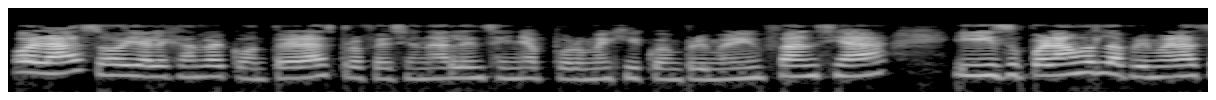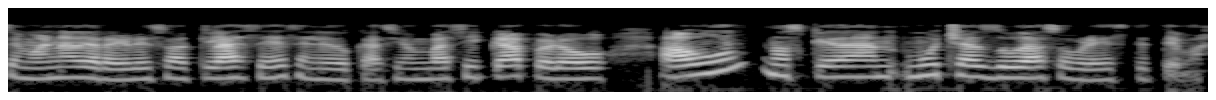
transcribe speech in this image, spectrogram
Hola, soy Alejandra Contreras, profesional de Enseña por México en primera infancia y superamos la primera semana de regreso a clases en la educación básica, pero aún nos quedan muchas dudas sobre este tema.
